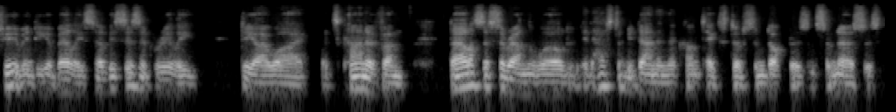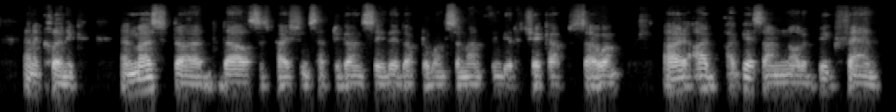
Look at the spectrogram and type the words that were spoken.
tube into your belly. So this isn't really DIY. It's kind of um, dialysis around the world. It has to be done in the context of some doctors and some nurses and a clinic. And most uh, dialysis patients have to go and see their doctor once a month and get a checkup. So um, I, I, I, guess I'm not a big fan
